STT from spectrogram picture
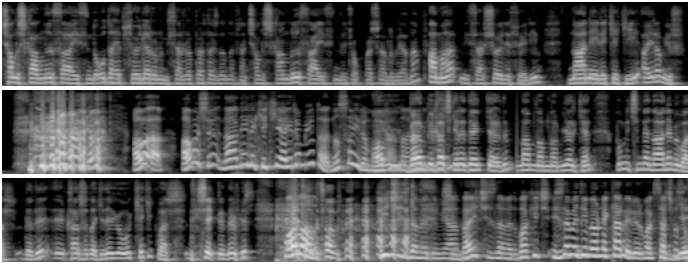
Çalışkanlığı sayesinde o da hep söyler onu misal röportajlarında falan. Çalışkanlığı sayesinde çok başarılı bir adam. Ama misal şöyle söyleyeyim. Nane ile kekiği ayıramıyor. Ama ama şu naneyle keki ayıramıyor da nasıl ayıramıyor ya? Abi naneyle ben birkaç kekiği? kere denk geldim. Nam nam nam yerken bunun içinde nane mi var dedi. E, karşıdaki de yok kekik var şeklinde bir. Allah Allah. tabii tabii. Hiç izlemedim ya. Şimdi- Ben hiç izlemedim. Bak hiç izlemediğim örnekler veriyorum. Bak saçma sapan.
